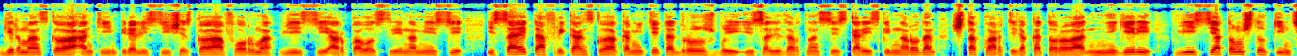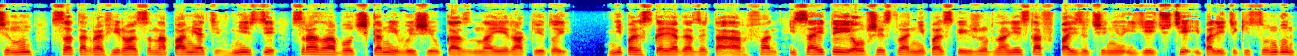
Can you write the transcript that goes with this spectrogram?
германского антиимпериалистического форума «Вести о руководстве на месте» и сайт Африка Африканского комитета дружбы и солидарности с корейским народом, штаб-квартира которого Нигерии, вести о том, что Ким Чен Ун сфотографировался на память вместе с разработчиками вышеуказанной ракетой. Непальская газета «Арфан» и сайты Общества непальских журналистов по изучению идей Чуче и политики Сунгун,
